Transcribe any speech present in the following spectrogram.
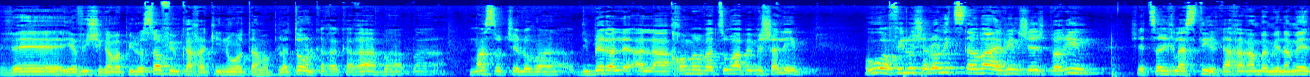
ויביא שגם הפילוסופים ככה כינו אותם, אפלטון ככה קרא במסות שלו, דיבר על, על החומר והצורה במשלים. הוא אפילו שלא נצטווה הבין שיש דברים שצריך להסתיר, ככה הרמב"ם ילמד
